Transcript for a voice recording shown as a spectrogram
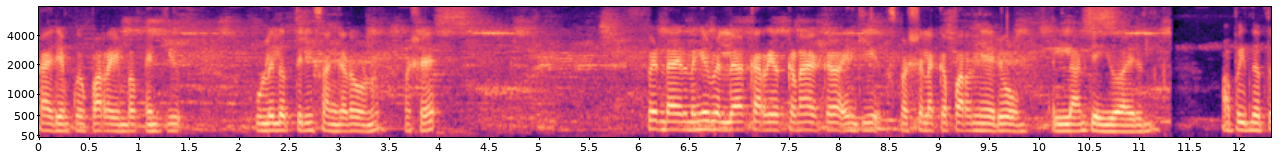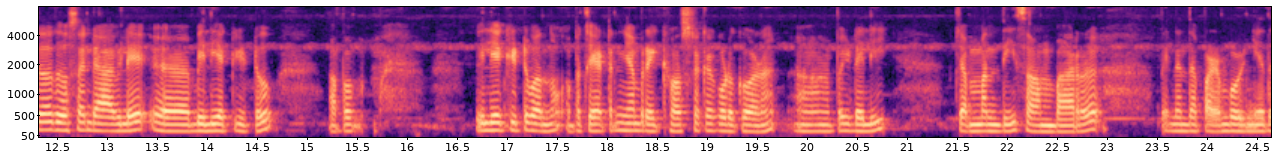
കാര്യമൊക്കെ പറയുമ്പം എനിക്ക് ഉള്ളിലൊത്തിരി സങ്കടമാണ്. പക്ഷേ ഇപ്പം ഉണ്ടായിരുന്നെങ്കിൽ വല്ല കറി വെക്കണമൊക്കെ എനിക്ക് സ്പെഷ്യലൊക്കെ പറഞ്ഞു തരുമോ എല്ലാം ചെയ്യുമായിരുന്നു. അപ്പോൾ ഇന്നത്തെ ദിവസം രാവിലെ ബലിയൊക്കെ ഇട്ടു. അപ്പം ബലിയൊക്കെ ഇട്ട് വന്നു. അപ്പോൾ ചേട്ടൻ ഞാൻ ബ്രേക്ക്ഫാസ്റ്റൊക്കെ കൊടുക്കുവാണ്. അപ്പോൾ ഇഡലി ചമ്മന്തി സാമ്പാർ പിന്നെന്താ പഴം പൊഴിഞ്ഞത്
